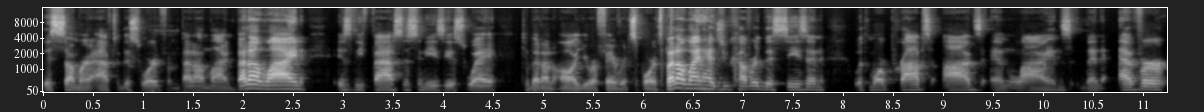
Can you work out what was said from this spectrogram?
this summer after this word from Bet Online. Bet Online is the fastest and easiest way to bet on all your favorite sports. Bet Online has you covered this season with more props, odds, and lines than ever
